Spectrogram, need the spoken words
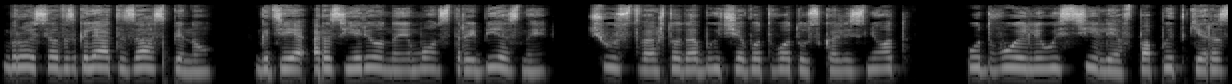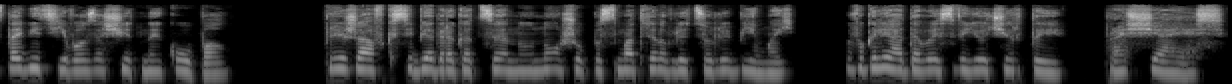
Бросил взгляд за спину где разъяренные монстры бездны, чувствуя, что добыча вот-вот ускользнет, удвоили усилия в попытке раздавить его защитный купол. Прижав к себе драгоценную ношу, посмотрел в лицо любимой, вглядываясь в ее черты, прощаясь.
